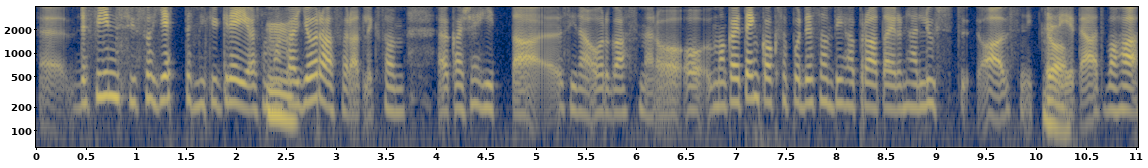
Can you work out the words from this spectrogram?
eh, det finns ju så jättemycket grejer som mm. man kan göra för att liksom, uh, kanske hitta sina orgasmer. Och, och, man kan ju tänka också på det som vi har pratat i den här lustavsnittet ja. lite. Att vad har,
